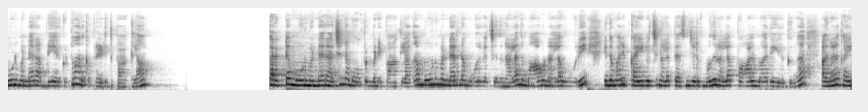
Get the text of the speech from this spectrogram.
மூணு மணி நேரம் அப்படியே இருக்கட்டும். அதுக்கப்புறம் எடுத்து பார்க்கலாம். கரெக்டாக மூணு மணி நேரம் ஆச்சு நம்ம ஓப்பன் பண்ணி பார்க்கலாங்க. மூணு மணி நேரம் நம்ம ஊற வச்சதுனால அந்த மாவு நல்லா ஊறி இந்த மாதிரி கை வச்சு நல்லா பிசைஞ்சு எடுக்கும்போது நல்லா பால் மாதிரி இருக்குங்க. அதனால கை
